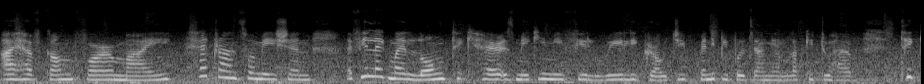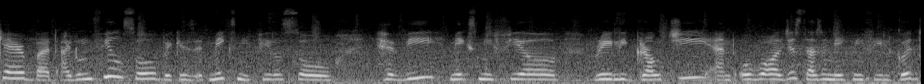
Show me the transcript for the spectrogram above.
I have come for my hair transformation. I feel like my long thick hair is making me feel really grouchy. Many people tell me I'm lucky to have thick hair but I don't feel so because it makes me feel so heavy makes me feel really grouchy and overall just doesn't make me feel good.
